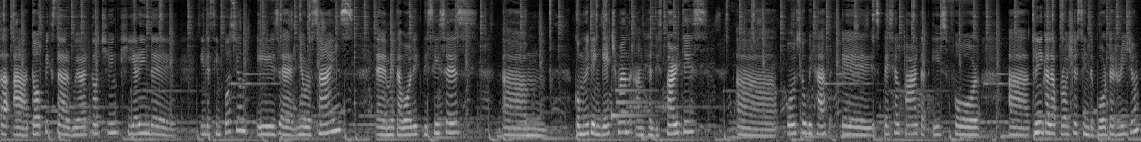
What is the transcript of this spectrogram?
uh, uh, topics that we are touching here in the in the symposium is uh, neuroscience uh, metabolic diseases um, community engagement and health disparities uh, also, we have a special part that is for uh, clinical approaches in the border region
